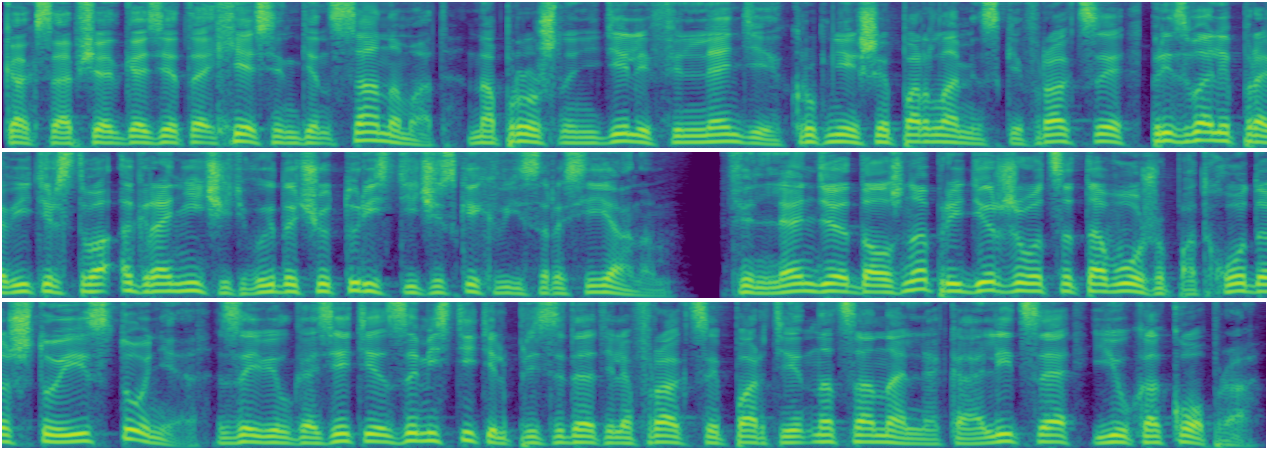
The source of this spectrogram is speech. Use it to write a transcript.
Как сообщает газета Хельсинген Санамат, на прошлой неделе в Финляндии крупнейшие парламентские фракции призвали правительство ограничить выдачу туристических виз россиянам. Финляндия должна придерживаться того же подхода, что и Эстония, заявил газете заместитель председателя фракции партии «Национальная коалиция» Юка Копра.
